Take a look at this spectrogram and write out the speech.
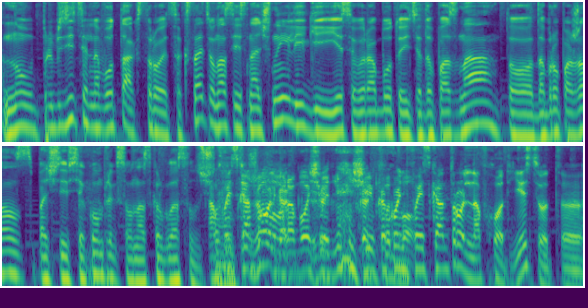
Ну, приблизительно вот так строится. Кстати, у нас есть ночные лиги, и если вы работаете допоздна, то добро пожаловать, почти все комплексы у нас круглосуточно. А тяжелого рабочего дня еще и Какой-нибудь фейс-контроль на вход есть? Вот э,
